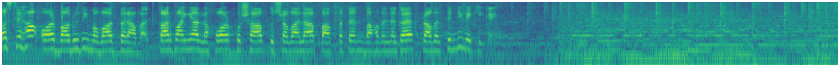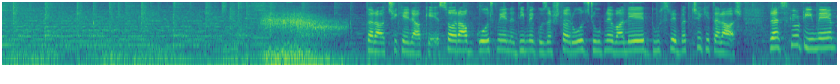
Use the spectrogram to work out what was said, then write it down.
असलहा और बारूदी मवाद बरामद। कार्रवाइयाँ लाहौर, खुशाब, गुजरावाला, पाकपतन बहावल नगर रावलपिंडी में की गईं। कराची के इलाके। सौराब गोट में नदी में गुजशत रोज डूबने वाले दूसरे बच्चे की तलाश। रेस्क्यू टीमें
